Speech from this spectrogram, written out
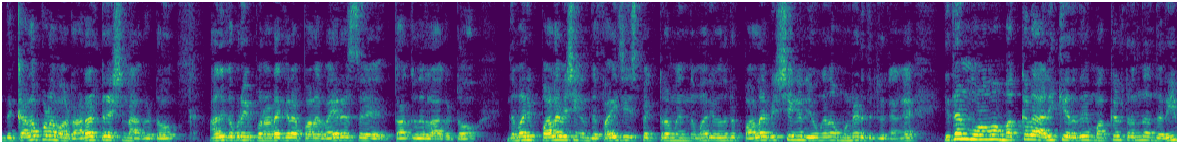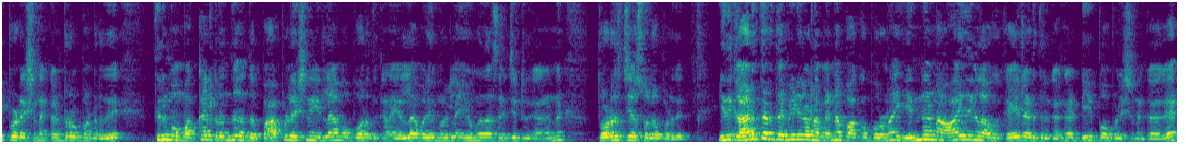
இந்த கலப்படம் ஆகட்டும் அடல்ட்ரேஷன் ஆகட்டும் அதுக்கப்புறம் இப்போ நடக்கிற பல வைரஸ் தாக்குதல் ஆகட்டும் இந்த மாதிரி பல விஷயங்கள் இந்த ஃபைவ் ஜி ஸ்பெக்ட்ரம் இந்த மாதிரி வந்துட்டு பல விஷயங்கள் இவங்க தான் முன்னெடுத்துட்டு இருக்காங்க. இதன் மூலமா மக்களை அழிக்கிறது மக்கள்கிட்ட இருந்து அந்த ரீப்ரொடக்ஷனை கண்ட்ரோல் பண்றது திரும்ப மக்கள் இருந்து அந்த பாப்புலேஷனே இல்லாமல் போகிறதுக்கான எல்லா வழிமுறைகளையும் இவங்க தான் செஞ்சுட்டு இருக்காங்கன்னு தொடர்ச்சியாக சொல்லப்படுது. இதுக்கு அடுத்தடுத்த வீடியோவில் நம்ம என்ன பார்க்க போகிறோம்னா என்னென்ன ஆயுதங்கள் அவங்க கையில் எடுத்திருக்காங்க டீபாப்புலேஷனுக்காக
